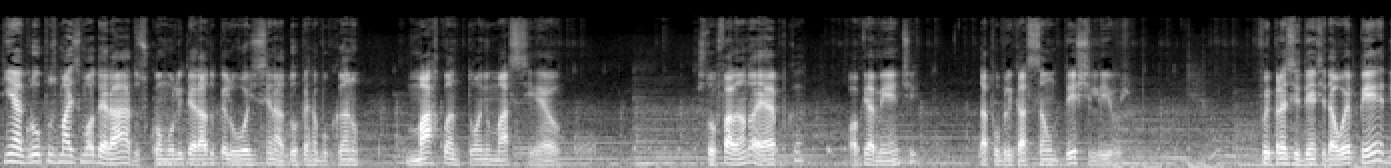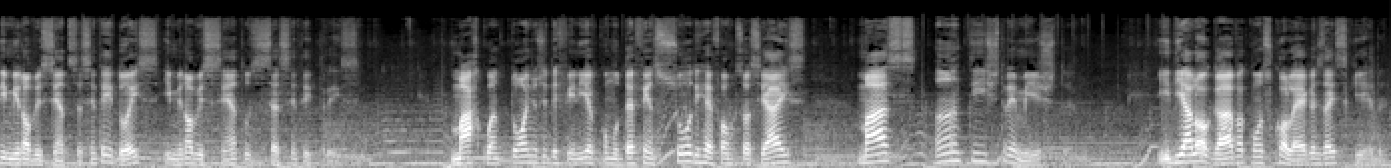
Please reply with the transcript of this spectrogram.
tinha grupos mais moderados, como o liderado pelo hoje senador pernambucano Marco Antônio Maciel. Estou falando à época, obviamente, da publicação deste livro. Foi presidente da UEP de 1962 e 1963. Marco Antônio se definia como defensor de reformas sociais, mas anti-extremista, e dialogava com os colegas da esquerda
